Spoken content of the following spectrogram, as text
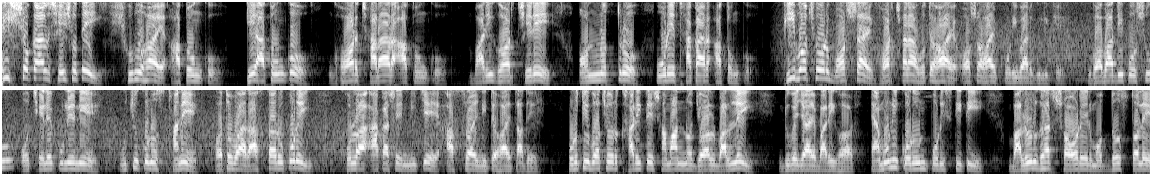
গ্রীষ্মকাল শেষ হতেই শুরু হয় আতঙ্ক। যে আতঙ্ক ঘর ছাড়ার আতঙ্ক, বাড়িঘর ছেড়ে অন্যত্র পড়ে থাকার আতঙ্ক। ফি বছর বর্ষায় ঘর ছাড়া হতে হয় অসহায় পরিবারগুলিকে। গবাদি পশু ও ছেলেপুলে নিয়ে উঁচু কোনো স্থানে অথবা রাস্তার উপরেই খোলা আকাশের নিচে আশ্রয় নিতে হয় তাদের। প্রতি বছর খাড়িতে সামান্য জল বাড়লেই ডুবে যায় বাড়িঘর। এমনই করুণ পরিস্থিতি বালুরঘাট শহরের মধ্যস্থলে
